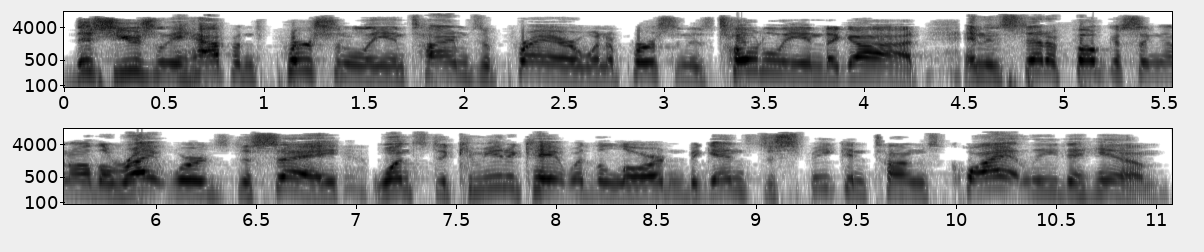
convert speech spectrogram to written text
This usually happens personally in times of prayer when a person is totally into God and instead of focusing on all the right words to say, wants to communicate with the Lord and begins to speak in tongues quietly to Him.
